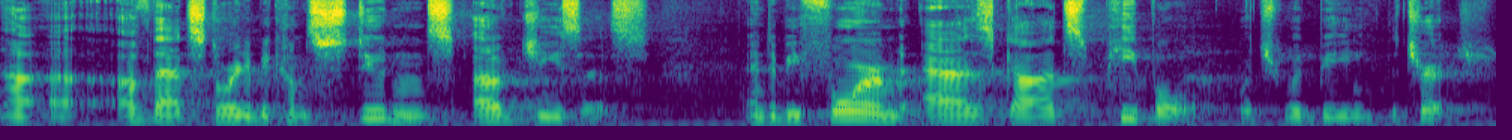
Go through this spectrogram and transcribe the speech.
uh, uh of that story, to become students of Jesus, and to be formed as God's people, which would be the church.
